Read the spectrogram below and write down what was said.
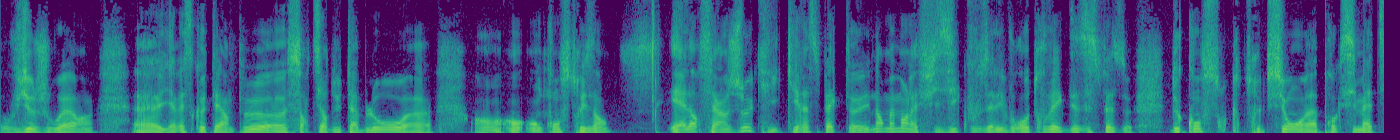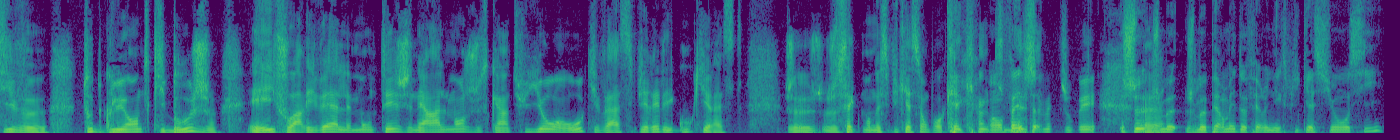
aux vieux joueurs. Euh, Il y avait ce côté un peu euh, sortir du tableau euh, en, en- en construisant. Et alors, c'est un jeu qui, qui respecte énormément la physique. Vous allez vous retrouver avec des espèces de, de constructions approximatives, euh, toutes gluantes qui bougent. Et il faut arriver à les monter généralement jusqu'à un tuyau en haut qui va aspirer les goûts qui restent. Je, je, je sais que mon explication pour quelqu'un qui n'a jamais joué. Je, Euh. je, me, je me permets de faire une explication aussi.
